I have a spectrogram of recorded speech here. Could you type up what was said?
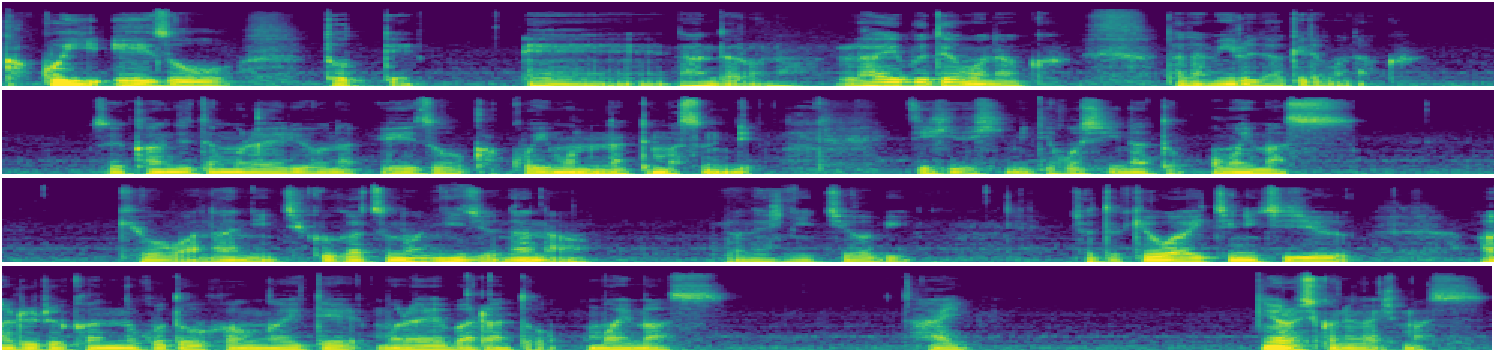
かっこいい映像を撮って、えー、なんだろうな。ライブでもなくただ見るだけでもなくそういう感じてもらえるような映像かっこいいものになってますんでぜひぜひ見てほしいなと思います。今日は何日？9月の 27? よね日曜日。ちょっと今日は一日中アルルカンのことを考えてもらえばなと思います。はい。よろしくお願いします。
